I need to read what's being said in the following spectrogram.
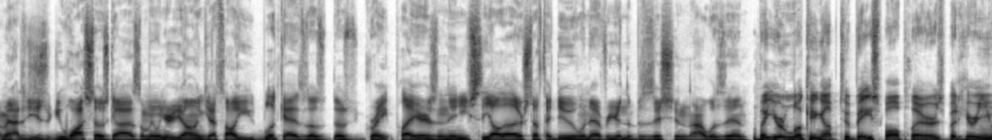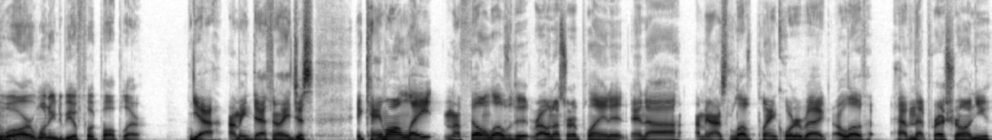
I mean, I just you watch those guys. I mean, when you're young, that's all you look at is those those great players, and then you see all the other stuff they do whenever you're in the position I was in. But you're looking up to baseball players, but here Mm. you are wanting to be a football player. Yeah, I mean, definitely. It just it came on late, and I fell in love with it right when I started playing it. And uh, I mean, I just love playing quarterback. I love having that pressure on you.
